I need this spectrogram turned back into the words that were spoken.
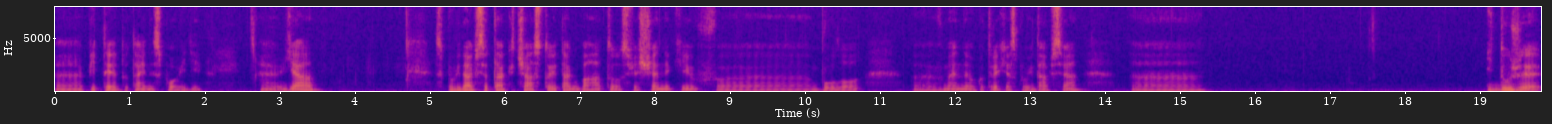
е, піти до тайни сповіді. Я сповідався так часто і так багато священників е, було в мене, у котрих я сповідався. І дуже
